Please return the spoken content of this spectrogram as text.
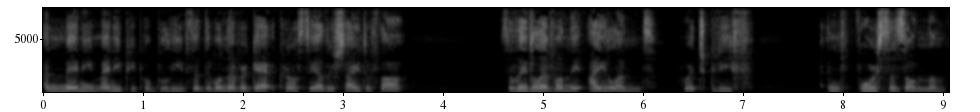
And many, many people believe that they will never get across the other side of that. So they live on the island which grief enforces on them.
